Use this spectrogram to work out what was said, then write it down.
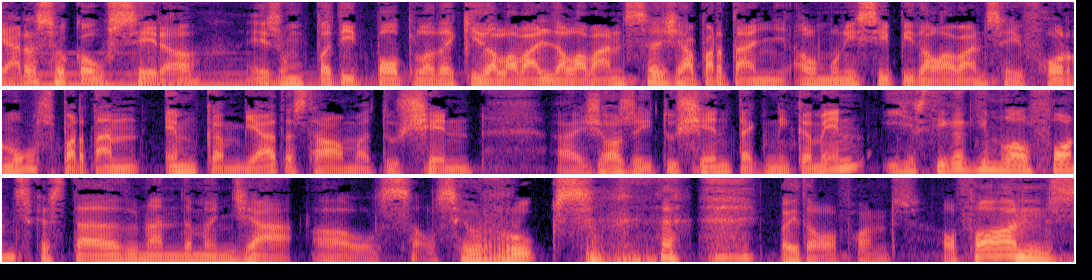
I ara sóc a Ossera, és un petit poble d'aquí de la Vall de l'Avança, ja pertany al municipi de l'Avança i Fórnols, per tant hem canviat, estàvem a Tuixent, a Josa i Tuixent tècnicament, i estic aquí amb l'Alfons que està donant de menjar als, als seus rucs. Oita, l'Alfons. Alfons!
